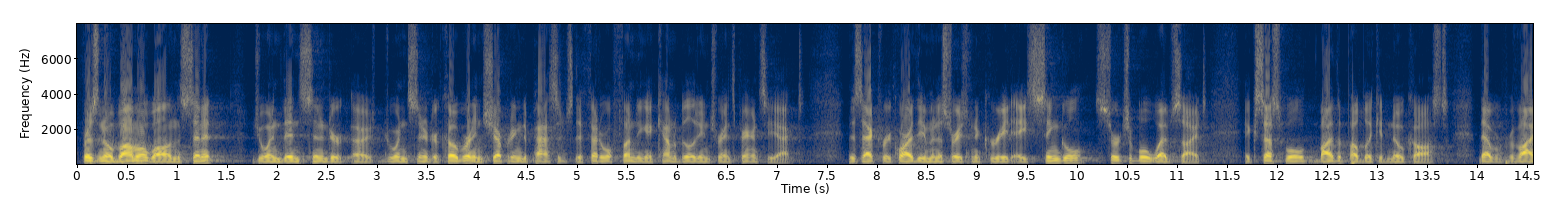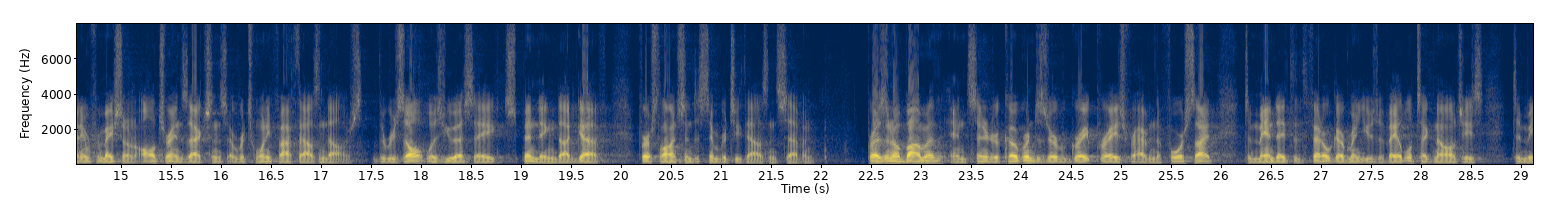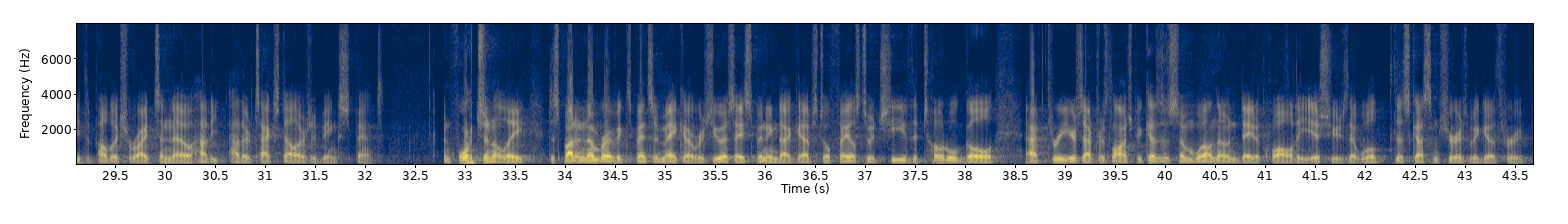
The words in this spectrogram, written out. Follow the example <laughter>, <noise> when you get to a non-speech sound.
President Obama, while in the Senate, joined then Senator, uh, joined Senator Coburn in shepherding the passage of the Federal Funding Accountability and Transparency Act. This act required the Administration to create a single searchable website accessible by the public at no cost that would provide information on all transactions over $25,000. The result was usaspending.gov, first launched in December 2007. President Obama and Senator Coburn deserve great praise for having the foresight to mandate that the Federal Government use available technologies to meet the public's right to know how, to, how their tax dollars are being spent. Unfortunately, despite a number of expensive makeovers, usaspending.gov still fails to achieve the total goal at three years after its launch because of some well-known data quality issues that we will discuss, I am sure, as we go through.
